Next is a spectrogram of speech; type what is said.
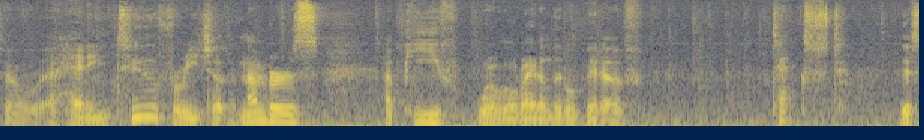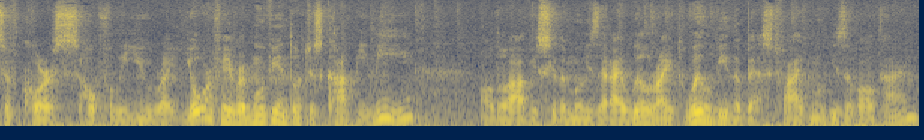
So a heading 2 for each of the numbers, a P where we'll write a little bit of text. This, of course, hopefully you write your favorite movie and don't just copy me. Although obviously the movies that I will write will be the best five movies of all time.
